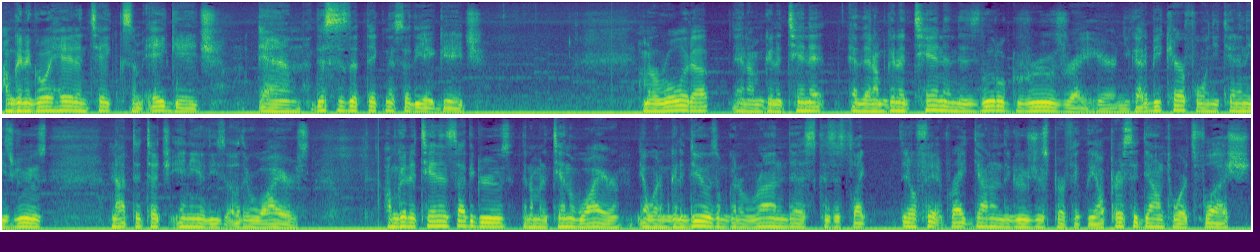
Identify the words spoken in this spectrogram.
I'm going to go ahead and take some 8 gauge and this is the thickness of the 8 gauge. I'm going to roll it up and I'm going to tin it and then I'm going to tin in these little grooves right here and you got to be careful when you tin in these grooves not to touch any of these other wires. I'm going to tin inside the grooves then I'm going to tin the wire and what I'm going to do is I'm going to run this because it's like it'll fit right down in the grooves just perfectly. I'll press it down towards flush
